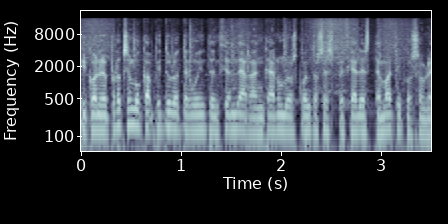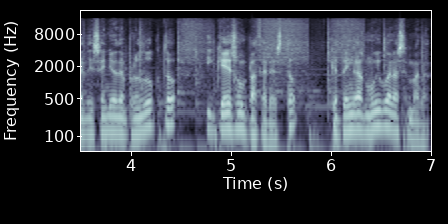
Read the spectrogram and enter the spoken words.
Y con el próximo capítulo tengo intención de arrancar unos cuantos especiales temáticos sobre diseño de producto y que es un placer esto. Que tengas muy buena semana.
